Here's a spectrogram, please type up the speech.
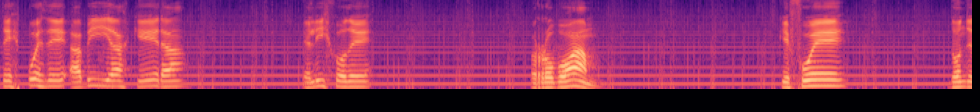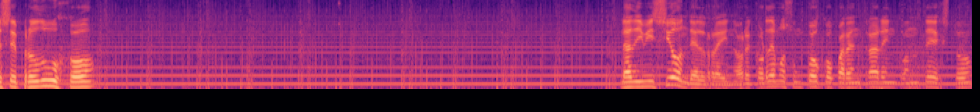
después de Abías, que era el hijo de Roboam que fue donde se produjo la división del reino. Recordemos un poco para entrar en contexto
